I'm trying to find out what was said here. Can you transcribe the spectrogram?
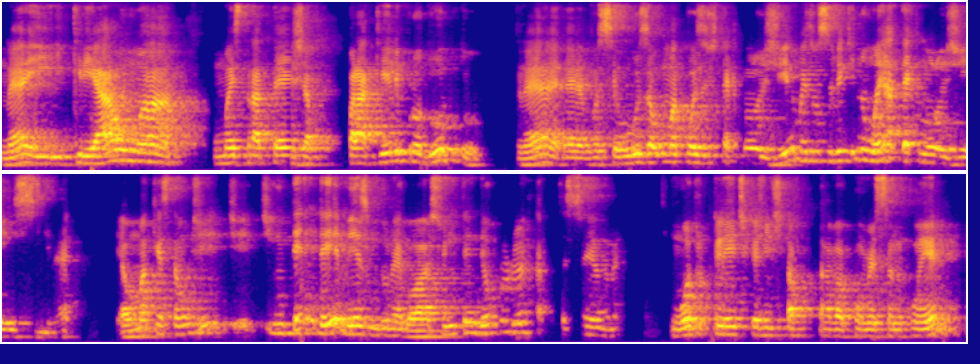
né, e, criar uma, uma estratégia para aquele produto, né, é, você usa alguma coisa de tecnologia, mas você vê que não é a tecnologia em si, né, é uma questão de, de, de entender mesmo do negócio, entender o problema que está acontecendo, né. Um outro cliente que a gente estava conversando com ele,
